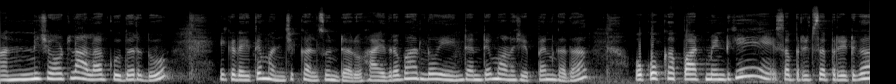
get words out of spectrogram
అన్ని చోట్ల అలా కుదరదు. ఇక్కడైతే మంచి కలిసి ఉంటారు. హైదరాబాద్లో ఏంటంటే మొన్న చెప్పాను కదా ఒక్కొక్క అపార్ట్మెంట్కి సపరేట్ సపరేట్గా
